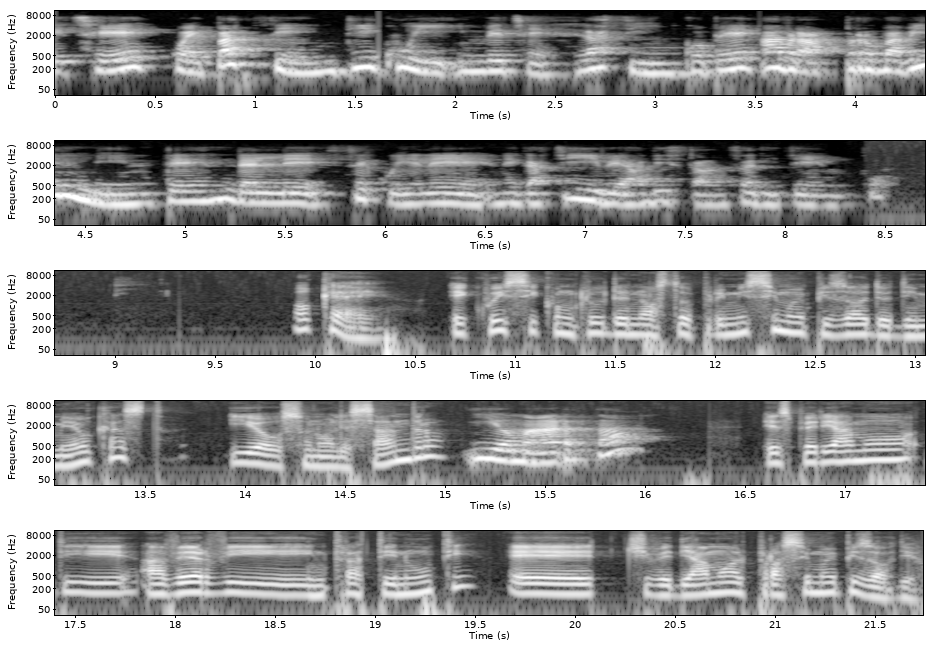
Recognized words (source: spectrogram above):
invece quei pazienti cui invece la sincope avrà probabilmente delle sequele negative a distanza di tempo. Ok, e qui si conclude il nostro primissimo episodio di Meocast. Io sono Alessandro. Io Marta. E speriamo di avervi intrattenuti e ci vediamo al prossimo episodio.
